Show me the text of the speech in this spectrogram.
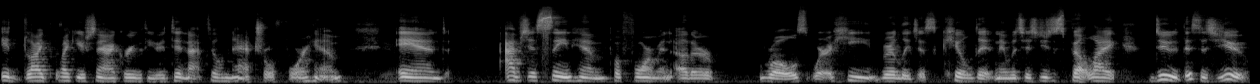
It like like you're saying. I agree with you. It did not feel natural for him, and I've just seen him perform in other roles where he really just killed it and it was just you just felt like dude this is you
